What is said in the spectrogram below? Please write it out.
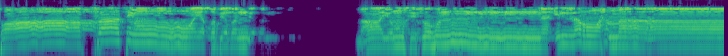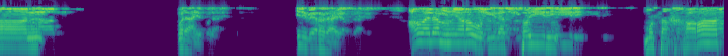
صافات ويقبضن ما يمسكهن إلا الرحمن ഒരായ ഇനി വേറൊരായ അവലം يروا إلى الطير مسخرات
